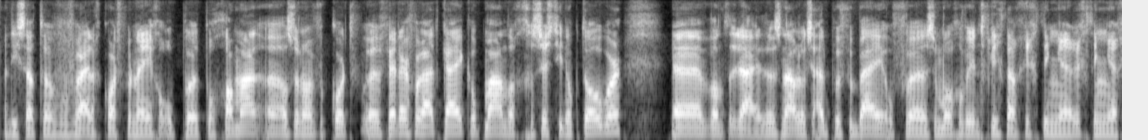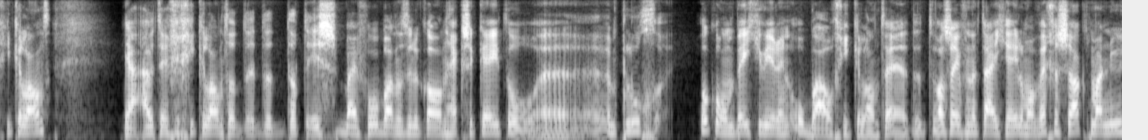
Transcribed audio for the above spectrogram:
Die staat voor vrijdag kwart voor negen op het programma. Eh, als we dan even kort eh, verder vooruit kijken, op maandag 16 oktober. Want ja, er is nauwelijks uitpuffen bij of ze mogen weer in het vliegtuig richting, richting Griekenland. Ja, uit tegen Griekenland, dat, dat, dat is bij voorbaat natuurlijk al een heksenketel. een ploeg ook al een beetje weer in opbouw Griekenland. Hè? Het was even een tijdje helemaal weggezakt, maar nu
